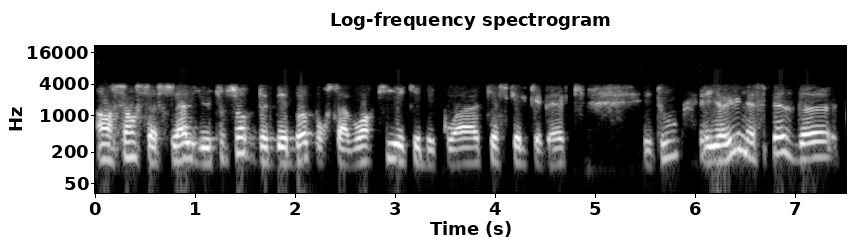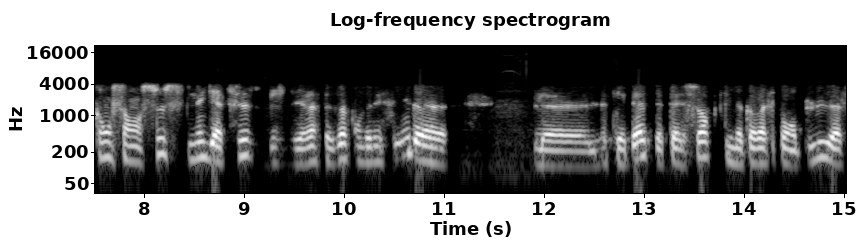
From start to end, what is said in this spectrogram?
en sciences sociales, il y a eu toutes sortes de débats pour savoir qui est québécois, qu'est-ce que le Québec et tout. Et il y a eu une espèce de consensus négatif, je dirais. C'est-à-dire qu'on a défini le, le, le Québec de telle sorte qu'il ne correspond plus à ce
